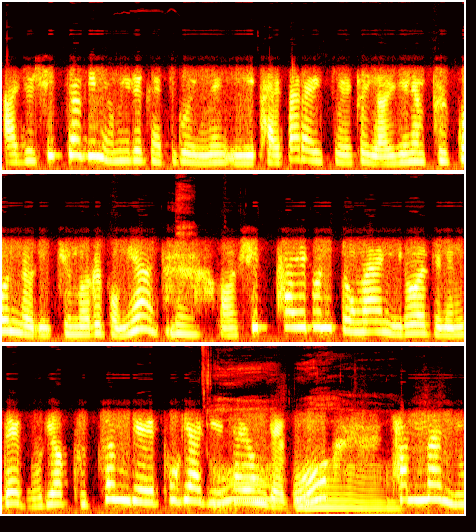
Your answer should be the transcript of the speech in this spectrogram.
아주 시적인 의미를 가지고 있는 이 발파라이소에서 열리는 불꽃놀이 규모를 보면 네. 어, 18분 동안 이루어지는데 무려 9천 개의 폭약이 오. 사용되고 와. 3만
